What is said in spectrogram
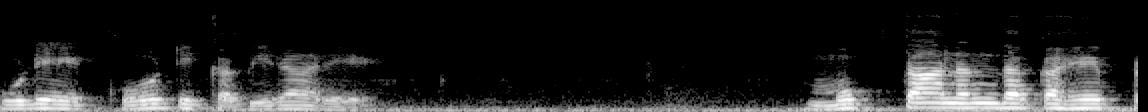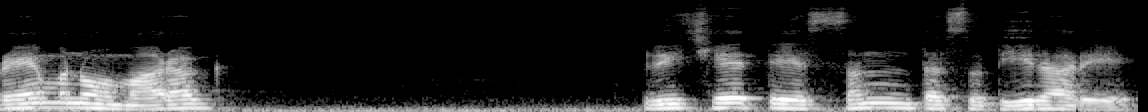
ઉડે કોટી કબીરા રે. મુક્તાનંદ કહે પ્રેમનો માર્ગ પ્રીછે તે સંત સુધીરા રે.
